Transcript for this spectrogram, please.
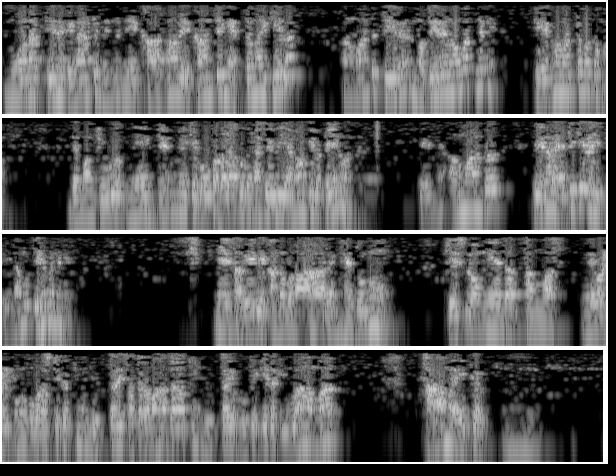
නුවණක් තියෙන කෙනාට මෙන්න මේ කාරණාව ඒකාන්තයෙන් ඇත්තමයි කියලා අනුමානට තේරෙන නොතේරෙනවමත් නෙමෙයි. තේරෙන මට්ටමකම. දැන් මම කිව්වොත් මේ දැන් මේකේ රූප කලාප වෙනස් වෙවි යනවා කියලා පේනවද? ඒ අනුමානට වෙනව ඇති කියලා හිතේ. නමුත් එහෙම නෙමෙයි. මේ ශරීරයේ කනබුන ආහාරයෙන් හැදුණු කේස්ලොම් නේදත් සම්මස් මේ වගේ කුණු කොටස් ටිකකින් යුක්තයි සතර මහා ධාතුන් යුක්තයි රූපේ කියලා කිව්වහම තාම ඒක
